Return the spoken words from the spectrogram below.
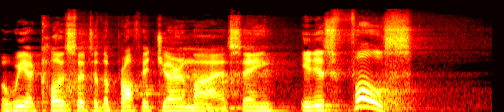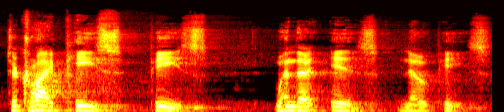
but we are closer to the prophet Jeremiah saying, It is false to cry peace, peace, when there is no peace.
